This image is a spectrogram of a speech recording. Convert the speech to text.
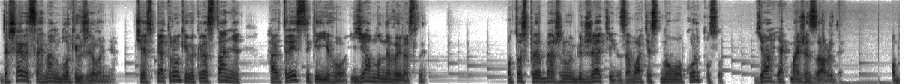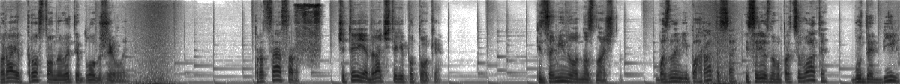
Дешевий сегмент блоків живлення. Через 5 років використання характеристики його явно не виросли. Отож при обмеженому бюджеті за вартість нового корпусу я, як майже завжди, обираю просто оновити блок живлення. Процесор 4 ядра 4 потоки. Під заміну однозначно, бо з ним і погратися, і серйозно попрацювати буде біль,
